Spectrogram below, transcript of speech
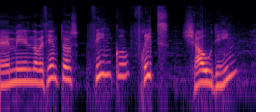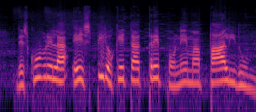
En 1905, Fritz Schaudin descubre la espiroqueta Treponema pallidum,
